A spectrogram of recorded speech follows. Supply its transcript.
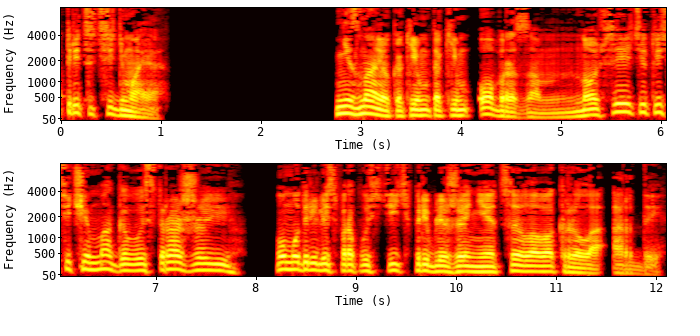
37. Не знаю, каким таким образом, но все эти тысячи магов и стражей умудрились пропустить приближение целого крыла Орды.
